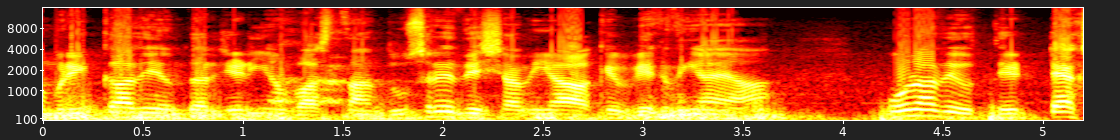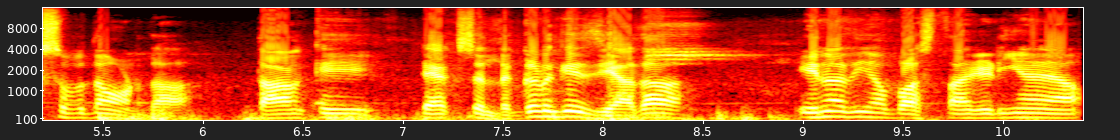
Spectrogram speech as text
ਅਮਰੀਕਾ ਦੇ ਅੰਦਰ ਜਿਹੜੀਆਂ ਵਸਤਾਂ ਦੂਸਰੇ ਦੇਸ਼ਾਂ ਦੀਆਂ ਆ ਕੇ ਵਿਕਦੀਆਂ ਆ, ਉਹਨਾਂ ਦੇ ਉੱਤੇ ਟੈਕਸ ਵਧਾਉਣ ਦਾ, ਤਾਂ ਕਿ ਟੈਕਸ ਲੱਗਣਗੇ ਜ਼ਿਆਦਾ, ਇਹਨਾਂ ਦੀਆਂ ਵਸਤਾਂ ਜਿਹੜੀਆਂ ਆ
